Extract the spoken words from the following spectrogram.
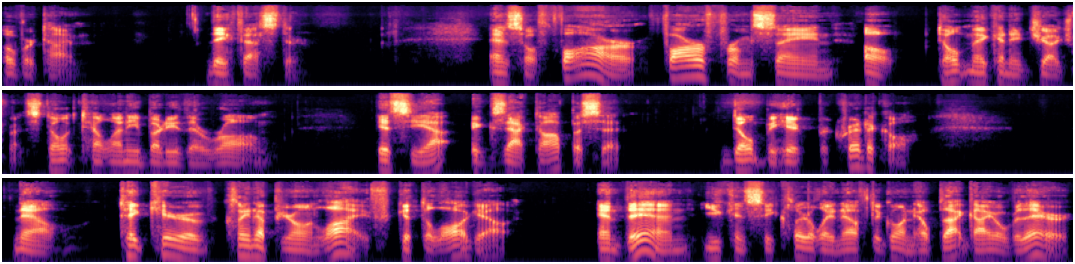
over time. They fester. And so far far from saying oh don't make any judgments. Don't tell anybody they're wrong. It's the exact opposite. Don't be hypocritical. Now take care of clean up your own life get the log out and then you can see clearly enough to go and help that guy over there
